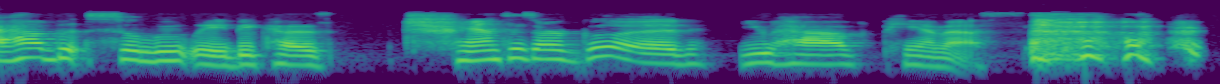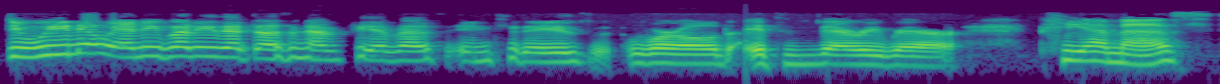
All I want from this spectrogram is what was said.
Absolutely. Because chances are good you have PMS. Do we know anybody that doesn't have PMS in today's world? It's very rare. PMS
